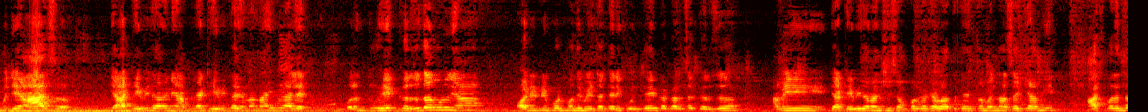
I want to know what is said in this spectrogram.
म्हणजे आज या ठेवीदारांनी आपल्या ठेवी तर यांना नाही मिळाल्यात परंतु हे कर्जदार म्हणून या ऑडिट रिपोर्टमध्ये मिळतात. त्यांनी कोणत्याही प्रकारचं कर्ज आम्ही त्या ठेवीदारांशी संपर्क केला तर त्यांचं म्हणणं असं आहे की आम्ही आजपर्यंत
